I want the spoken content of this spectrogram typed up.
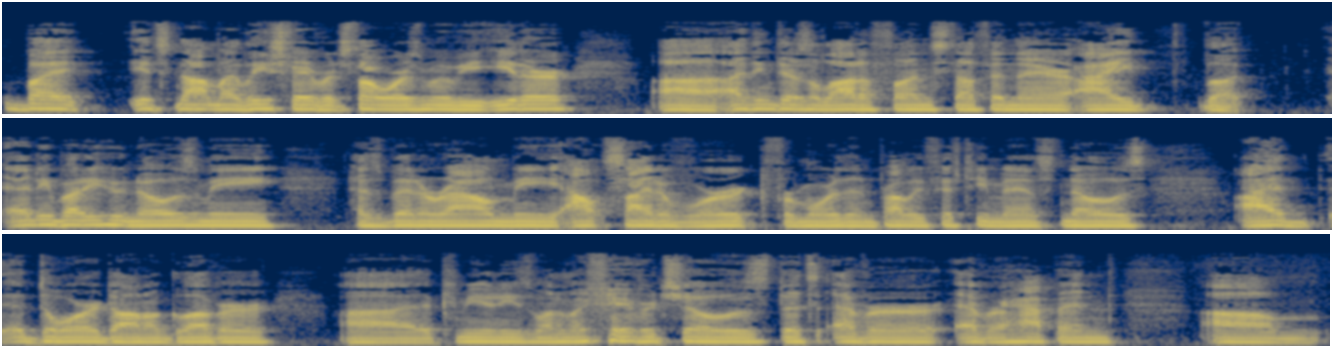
but it's not my least favorite Star Wars movie either. Uh, I think there's a lot of fun stuff in there. I look anybody who knows me has been around me outside of work for more than probably 15 minutes knows I adore Donald Glover. Uh, Community is one of my favorite shows that's ever ever happened. Um,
